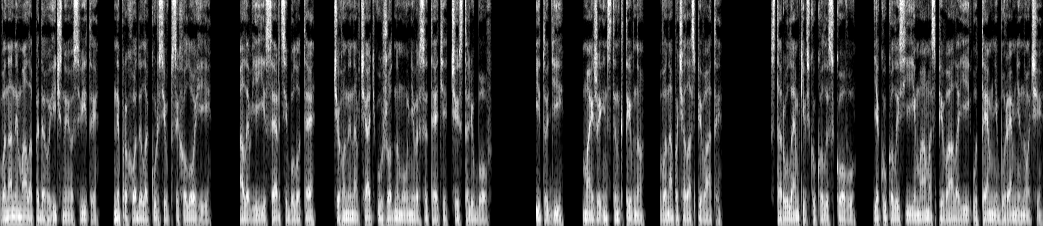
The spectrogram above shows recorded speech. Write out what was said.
Вона не мала педагогічної освіти, не проходила курсів психології, але в її серці було те, чого не навчать у жодному університеті чиста любов. І тоді, майже інстинктивно, вона почала співати стару лемківську колискову, яку колись її мама співала їй у темні буремні ночі.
